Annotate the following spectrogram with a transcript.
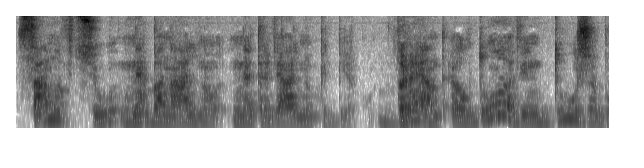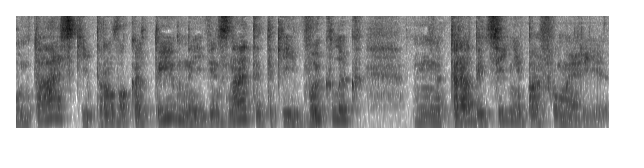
саме в цю небанальну, нетривіальну підбірку. Бренд Елдо він дуже бунтарський, провокативний. Він, знаєте, такий виклик традиційній парфумерії.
